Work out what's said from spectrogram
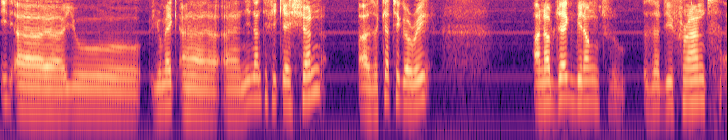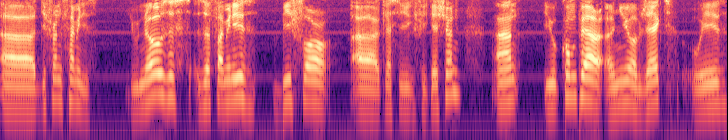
it, uh, you you make uh, an identification as a category an object belong to the different uh, different families. You know the, the families before uh, classification, and you compare a new object with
